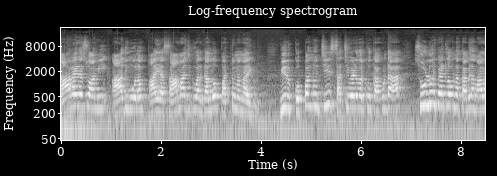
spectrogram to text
నారాయణ స్వామి ఆదిమూలం ఆయా సామాజిక వర్గాల్లో పట్టున్న నాయకులు. వీరు కుప్పం నుంచి సచ్చివేడు వరకు కాకుండా సూళ్ళూరుపేటలో ఉన్న తమిళ మాల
